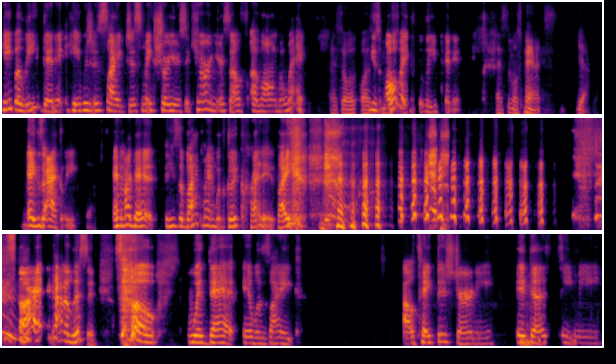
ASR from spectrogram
He believed in it. He was just like, just make sure you're securing yourself along the way. And so he's always believed in it as most parents. Yeah. Exactly. Yeah. And my dad, he's a black man with good credit. Like so I had to kind of listen. So with that, it was like, I'll take this journey. It mm-hmm. does see me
